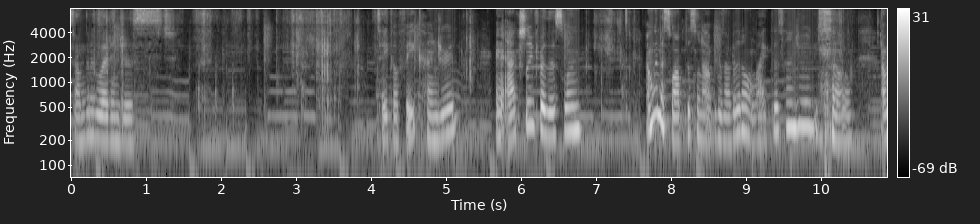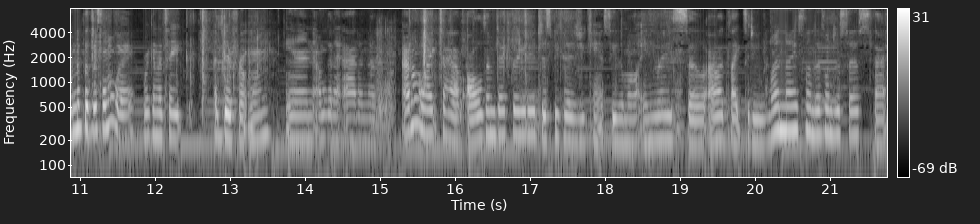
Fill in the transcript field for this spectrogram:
So I'm gonna go ahead and just take a fake 100. And actually for this one, I'm gonna swap this one out because I really don't like this 100. So I'm gonna put this one away. We're gonna take a different one and I'm gonna add another one. I don't like to have all of them decorated just because you can't see them all anyways. So I would like to do one nice one. This one just says stack.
